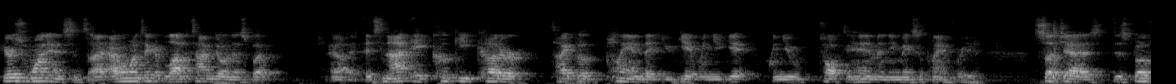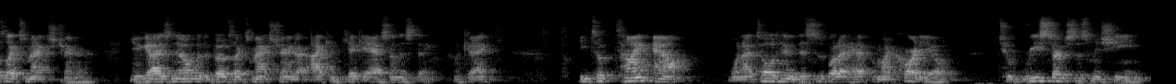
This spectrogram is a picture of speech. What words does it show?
here's one instance. I, I, don't want to take up a lot of time doing this, but uh, it's not a cookie cutter type of plan that you get when you get when you talk to him and he makes a plan for you such as this Bowflex Max Trainer. You guys know with the Bowflex Max Trainer, I can kick ass on this thing, okay? He took time out when I told him this is what I had for my cardio to research this machine.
